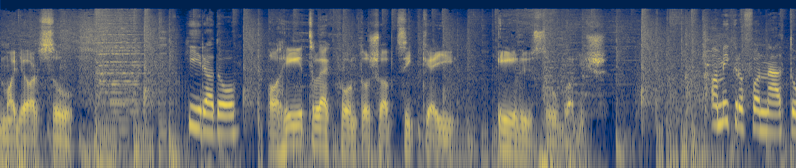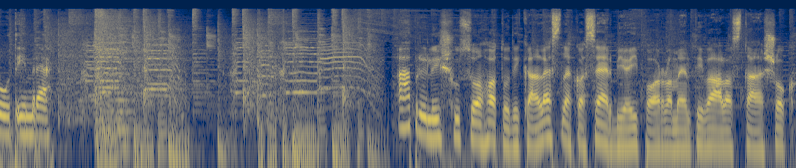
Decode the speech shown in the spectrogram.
magyar szó. Híradó. A hét legfontosabb cikkei élő szóban is. A mikrofonnál Tóth Imre. Április 26-án lesznek a szerbiai parlamenti választások.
